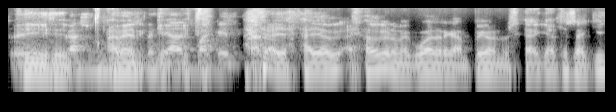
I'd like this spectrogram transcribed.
A ver, hay, algo que no me cuadra, campeón. O sea, ¿qué haces aquí?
